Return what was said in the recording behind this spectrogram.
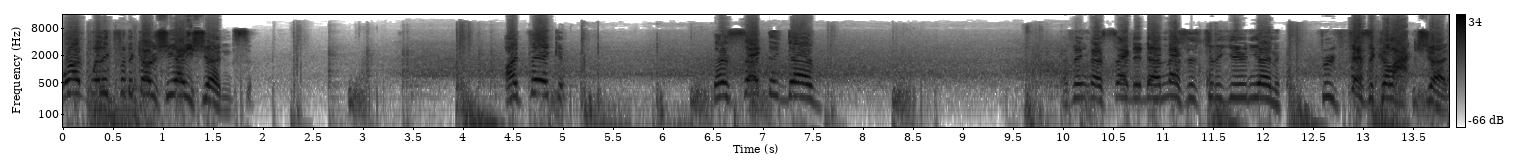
weren't willing for negotiations. I think they're sending their. I think they're sending their message to the Union through physical action.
